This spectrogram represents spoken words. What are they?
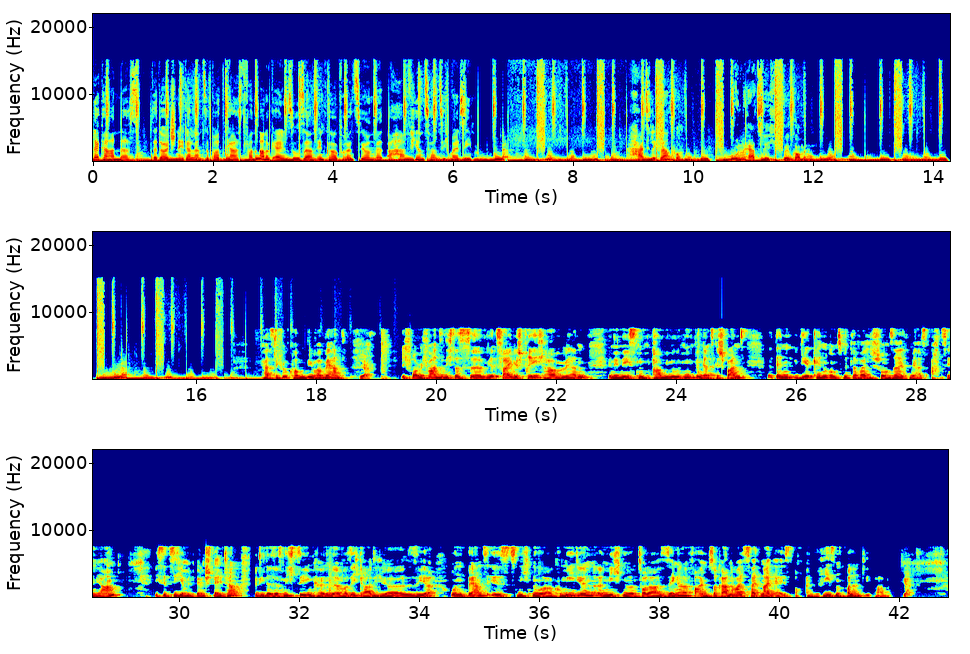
Lecker anders, der deutsch-niederlandse Podcast von Anuk Ellen Susan in Kooperation mit AHA 24x7. Herzlich willkommen. Und herzlich willkommen. Herzlich willkommen, lieber Bernd. Ja. Ich freue mich wahnsinnig, dass äh, wir zwei ein Gespräch haben werden in den nächsten paar Minuten. Bin ganz gespannt, denn wir kennen uns mittlerweile schon seit mehr als 18 Jahren. Ich sitze hier mit Bernd Stelter, für die das jetzt nicht sehen können, äh, was ich gerade hier sehe. Und Bernd ist nicht nur Comedian, äh, nicht nur ein toller Sänger, vor allem zur Karnevalszeit. Nein, er ist auch ein riesen Holland-Liebhaber. Ja.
